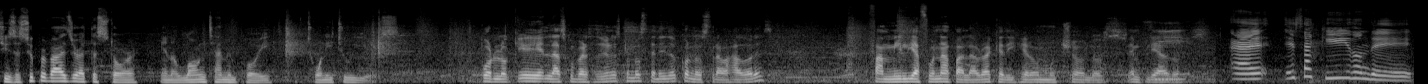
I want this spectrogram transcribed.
She's a supervisor at the store and a longtime employee, 22 years. Por lo que las conversaciones que hemos tenido con los trabajadores, familia fue una palabra que dijeron mucho los empleados. Eh, es aquí donde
